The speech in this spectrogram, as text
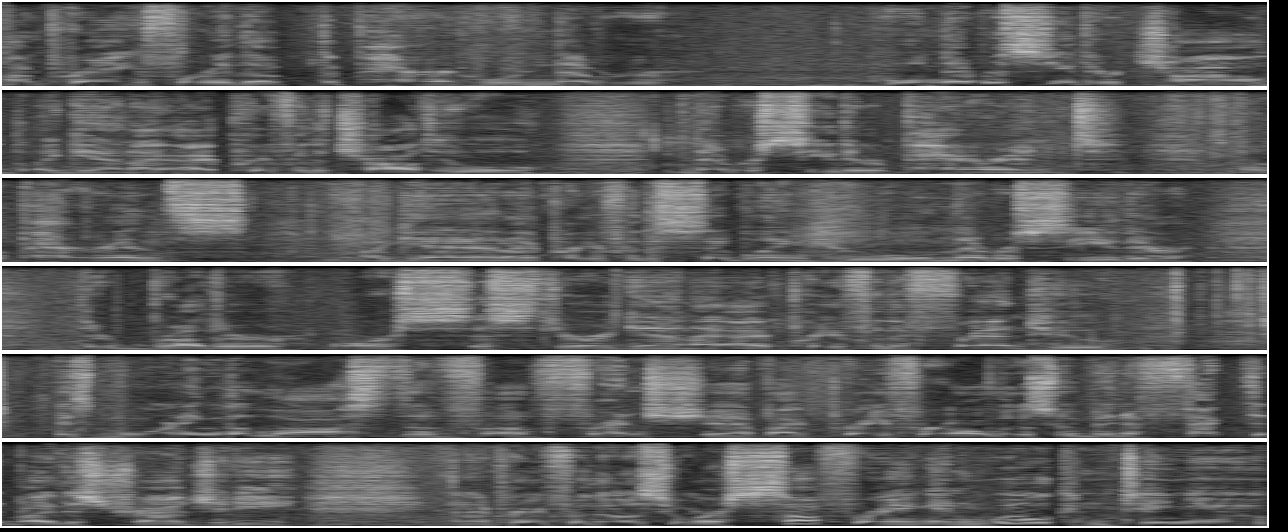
I'm praying for the, the parent who will never who will never see their child again. I, I pray for the child who will never see their parent or parents again. I pray for the sibling who will never see their their brother or sister again. I, I pray for the friend who is mourning the loss of, of friendship. I pray for all those who have been affected by this tragedy. And I pray for those who are suffering and will continue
